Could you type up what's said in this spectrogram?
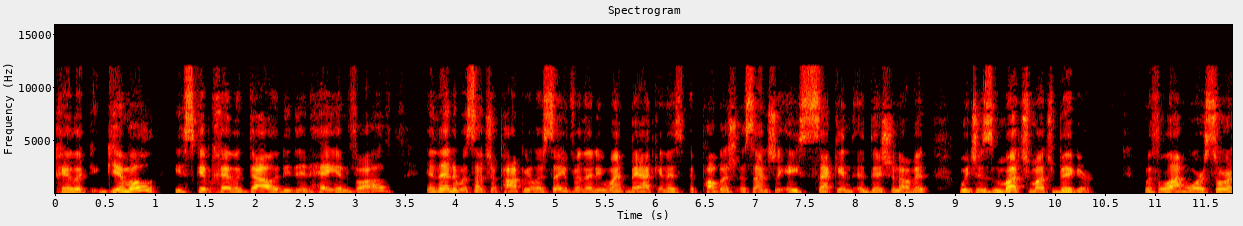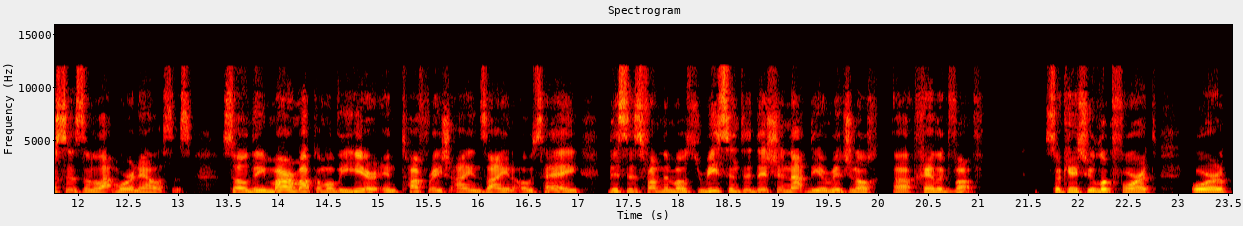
Chelik Gimel. He skipped Chelik Dalit. He did Hey and Vav, and then it was such a popular sefer that he went back and published essentially a second edition of it, which is much much bigger with a lot more sources and a lot more analysis. So the Mar Makam over here in Tafresh Ayin Zayin Os this is from the most recent edition, not the original uh, Chelik Vav. So in case you look for it, or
